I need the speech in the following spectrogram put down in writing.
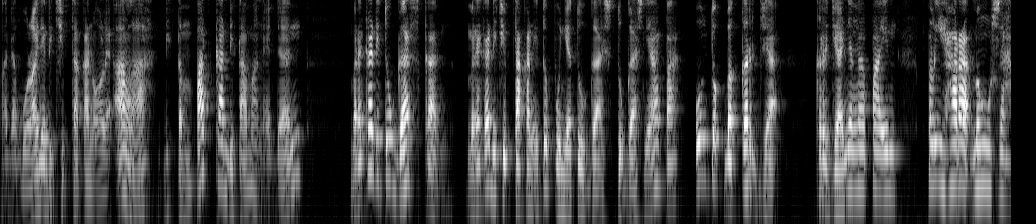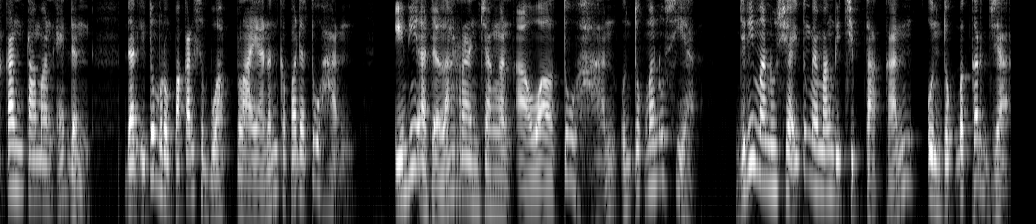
pada mulanya diciptakan oleh Allah, ditempatkan di Taman Eden, mereka ditugaskan mereka diciptakan itu punya tugas. Tugasnya apa? Untuk bekerja. Kerjanya ngapain? Pelihara, mengusahakan Taman Eden. Dan itu merupakan sebuah pelayanan kepada Tuhan. Ini adalah rancangan awal Tuhan untuk manusia. Jadi manusia itu memang diciptakan untuk bekerja.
